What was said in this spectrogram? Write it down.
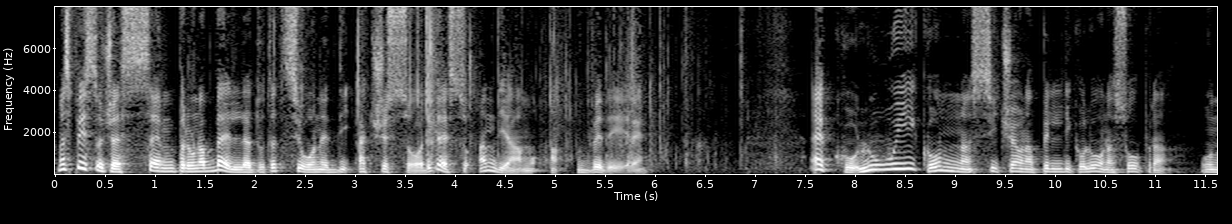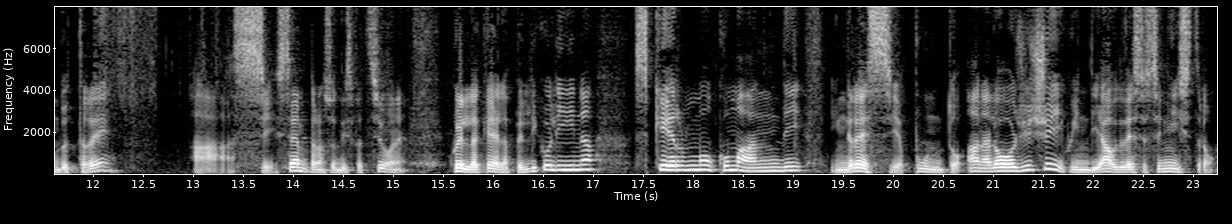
ma spesso c'è sempre una bella dotazione di accessori che adesso andiamo a vedere. Ecco lui con, sì, c'è una pellicolona sopra, 1, 2, 3. Ah sì, sempre una soddisfazione. Quella che è la pellicolina, schermo, comandi, ingressi appunto analogici, quindi audio destra e sinistro,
